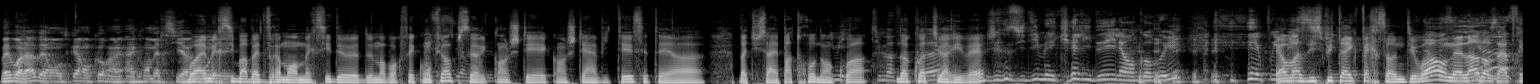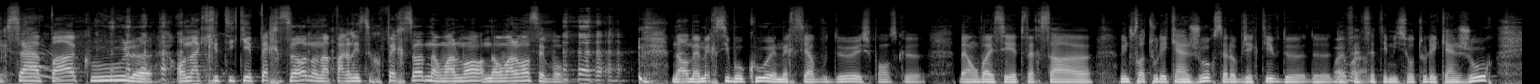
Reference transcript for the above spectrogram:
Mais voilà, ben, en tout cas, encore un, un grand merci à Ouais, vous. merci Et- Babette, vraiment. Merci de, de m'avoir fait confiance. Merci Parce que quand je t'ai quand je t'ai invité, c'était euh, bah tu savais pas trop dans Mais quoi dans quoi peur. tu arrivais. Je me suis dit, mais quelle idée il a encore eu. Et, puis Et on va se disputer avec personne, tu vois. Non, On est là bien, dans un truc sympa, cool. On a critiqué personne, on a parlé sur personne. Normalement, normalement c'est bon. Non, mais merci beaucoup et merci à vous deux. Et je pense que ben, on va essayer de faire ça euh, une fois tous les 15 jours. C'est l'objectif de, de, de Ouais, faire voilà. cette émission tous les 15 jours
